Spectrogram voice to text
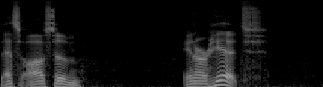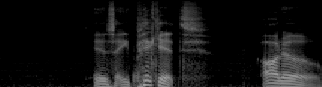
That's awesome. And our hit is a Pickett auto.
